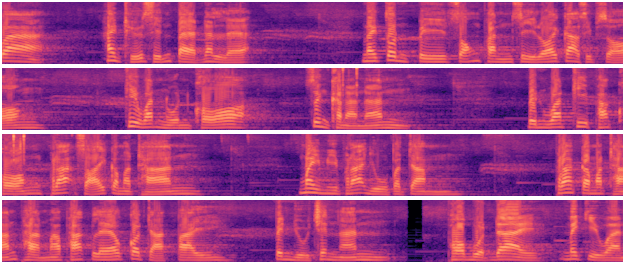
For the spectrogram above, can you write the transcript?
ว่าให้ถือศีลแปดนั่นแหละ ในต้นปี 2492 ที่วัดโนนคอซึ่งขณะนั้น เป็นวัดที่พักของพระสายกรรมฐาน ไม่มีพระอยู่ประจำพระกรรมฐานผ่านมาพักแล้วก็จากไป เป็นอยู่เช่นนั้น พอบวชได้ไม่กี่วัน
